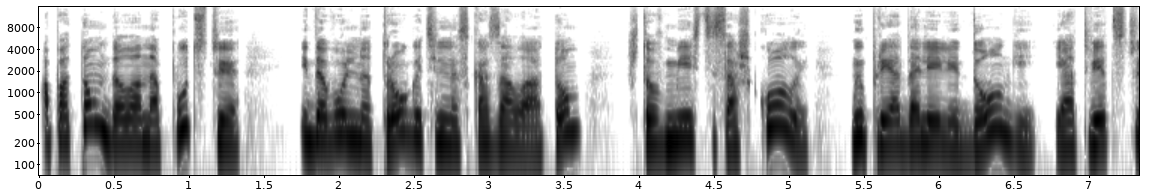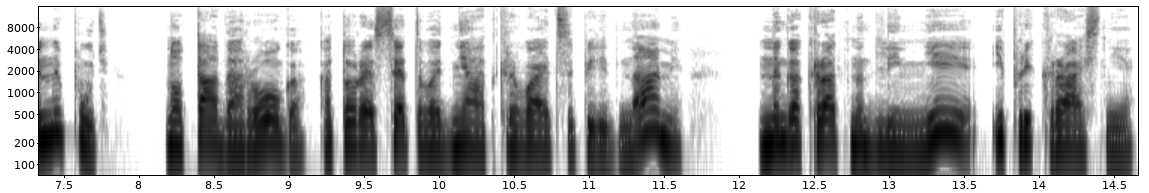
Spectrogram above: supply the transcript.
а потом дала напутствие и довольно трогательно сказала о том, что вместе со школой мы преодолели долгий и ответственный путь, но та дорога, которая с этого дня открывается перед нами, многократно длиннее и прекраснее,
